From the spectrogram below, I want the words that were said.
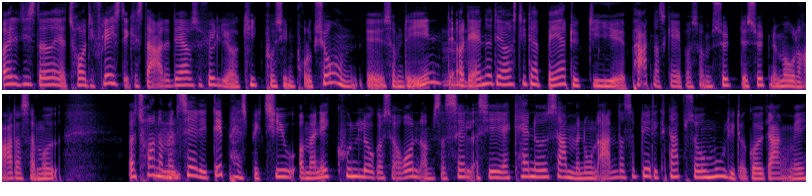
Og et af de steder, jeg tror, de fleste kan starte, det er jo selvfølgelig at kigge på sin produktion øh, som det ene. Mm. Og det andet, det er også de der bæredygtige partnerskaber, som det 17. mål retter sig mod. Og jeg tror, når man mm. ser det i det perspektiv, og man ikke kun lukker sig rundt om sig selv og siger, jeg kan noget sammen med nogle andre, så bliver det knap så umuligt at gå i gang med.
